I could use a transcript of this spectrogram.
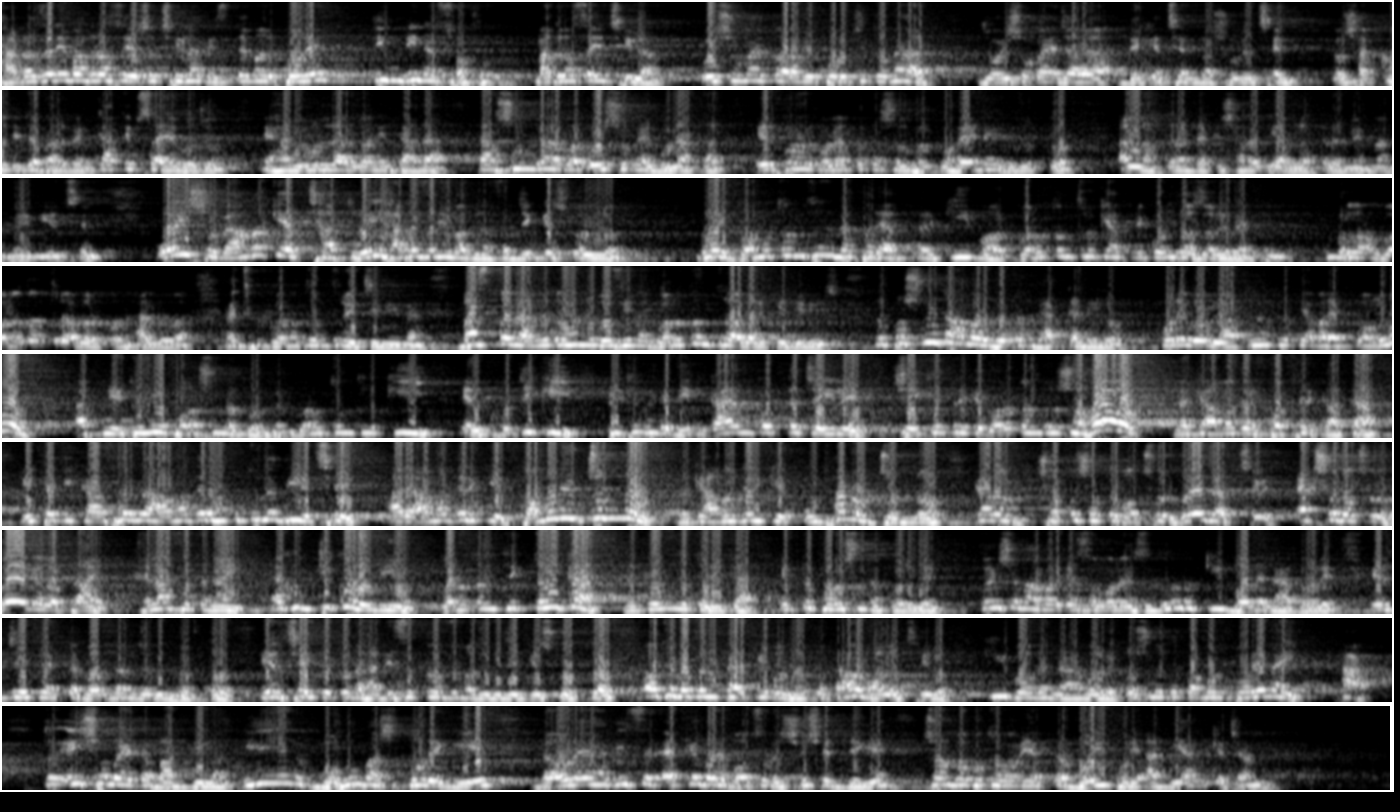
হাটাজারি এসেছিলাম ইস্তেমার পরে তিন দিনের সফর। মাদ্রাসায় ছিলাম। ওই সময় তো আর আমি পরিচিত না। যে ওই সময় যারা দেখেছেন বা শুনেছেন, কেউ সাক্ষ্য দিতে পারবেন। কাতিব সাহেব এই হাবিবুল্লাহ দাদা, তার সঙ্গে ওই সময় মোলাকাত। এরপর আর মোলাকাতের সৌভাগ্য হয় নাই হুজুর তো। আল্লাহ তালা ডাকে সারা দিয়ে আল্লাহ তালা মেহমান হয়ে গিয়েছেন। ওই সময় আমাকে এক ছাত্র এই হাটাজারি মাদ্রাসা জিজ্ঞেস করল, ভাই, গণতন্ত্রের ব্যাপারে আপনার কি মত? গণতন্ত্রকে আপনি কোন নজরে দেখেন? বললাম, গণতন্ত্র আবার কোন হালুয়া? আমি তো গণতন্ত্রই চিনি না। বাস্তবে আমি তখন বুঝি না, গণতন্ত্র আবার কি জিনিস? তো প্রশ্নটা আমার ভেতর ধাক্কা দিল। পরে বলল, আপনার প্রতি আমার একটা অনুরোধ, আপনি এটা নিয়ে পড়াশোনা করবেন। গণতন্ত্র কি? এর ক্ষতি কি? পৃথিবীতে দিন কায়েম করতে চাইলে সেই ক্ষেত্রে কি গণতন্ত্র সহায়ক, নাকি আমাদের পথের কাটা? এটা কি কাফেররা আমাদের হাতে তুলে দিয়েছে? আর আমাদেরকে দমনের জন্য, নাকি আমাদেরকে উঠানোর জন্য? কারণ শত শত বছর হয়ে যাচ্ছে, একশো বছর হয়ে গেল প্রায়, খেলাফত নাই। এখন কি করণীয় গণতান্ত্রিক তরিকা নাকি অন্য তরিকা? একটু পড়াশোনা করবেন। আমার কাছে মনে হয়েছে ধরুন কি বলে না বলে। এর চাইতে একটা গর্দান যদি ধরতো, এর চাইতে কোনো হাদিসের তর্জমা যদি জিজ্ঞেস করতো, অথবা কোনো তার কি তাও ভালো ছিল। কি বলে না বলে? প্রশ্ন তো কমন পড়ে নাই। থাক, তো এই সময় এটা বাদ দিলাম। এর বহু মাস পরে গিয়ে দাওরাই হাদিসের একেবারে বছরের শেষের দিকে সর্বপ্রথম আমি একটা বই পড়ি, আদিয়ানকে জানি।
